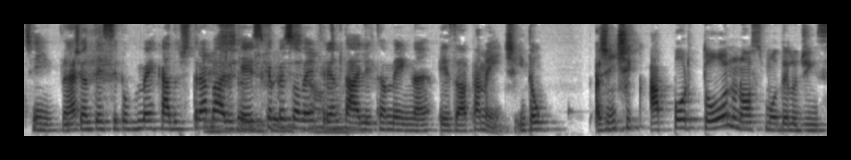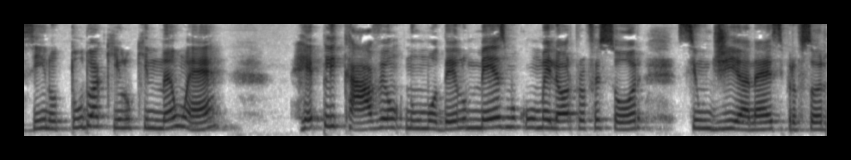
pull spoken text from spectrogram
Sim, Né? te antecipa pro mercado de trabalho, Isso que é é isso que a pessoa vai enfrentar né? ali também, né? Exatamente. Então, a gente aportou no nosso modelo de ensino tudo aquilo que não é replicável num modelo mesmo com o melhor professor. Se um dia, né, esse professor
